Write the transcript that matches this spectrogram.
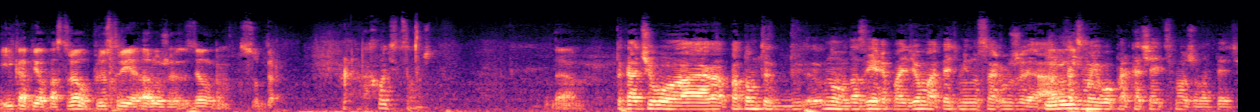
И копье построил, плюс три оружия сделано. Супер. Охотиться можно. Да. Так а чего, а потом ты, ну, на зверя пойдем, опять минус оружие, а Ну, как не- мы его прокачать сможем опять?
